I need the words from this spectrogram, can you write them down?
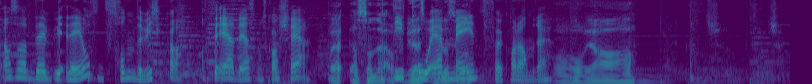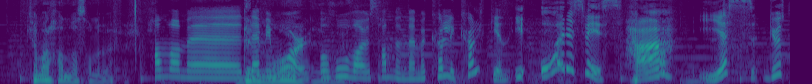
altså, det, det er jo sånn det virker. At det er det som skal skje. Ja, sånn, ja, De to er ment for hverandre. Å ja Kanskje. Kanskje. Hvem var han var sammen med først? Han var med Demi Demi Moore, Moore, og hun var jo sammen med Macaulay Culkin i årevis. Hæ?! Yes, Gutt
